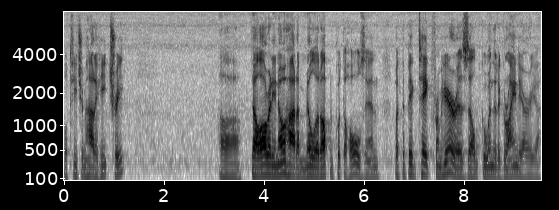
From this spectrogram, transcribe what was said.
We'll teach them how to heat treat. Uh, they'll already know how to mill it up and put the holes in, but the big take from here is they'll go into the grind area.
